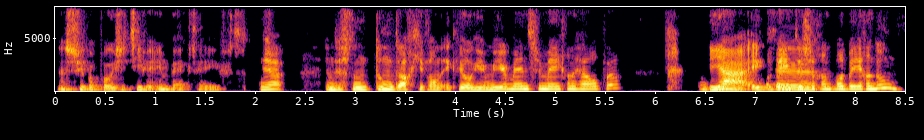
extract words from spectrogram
een super positieve impact heeft. Ja. En dus toen, toen dacht je van, ik wil hier meer mensen mee gaan helpen. Ja, ik, Wat ben je eh, gaan, wat ben je gaan doen?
